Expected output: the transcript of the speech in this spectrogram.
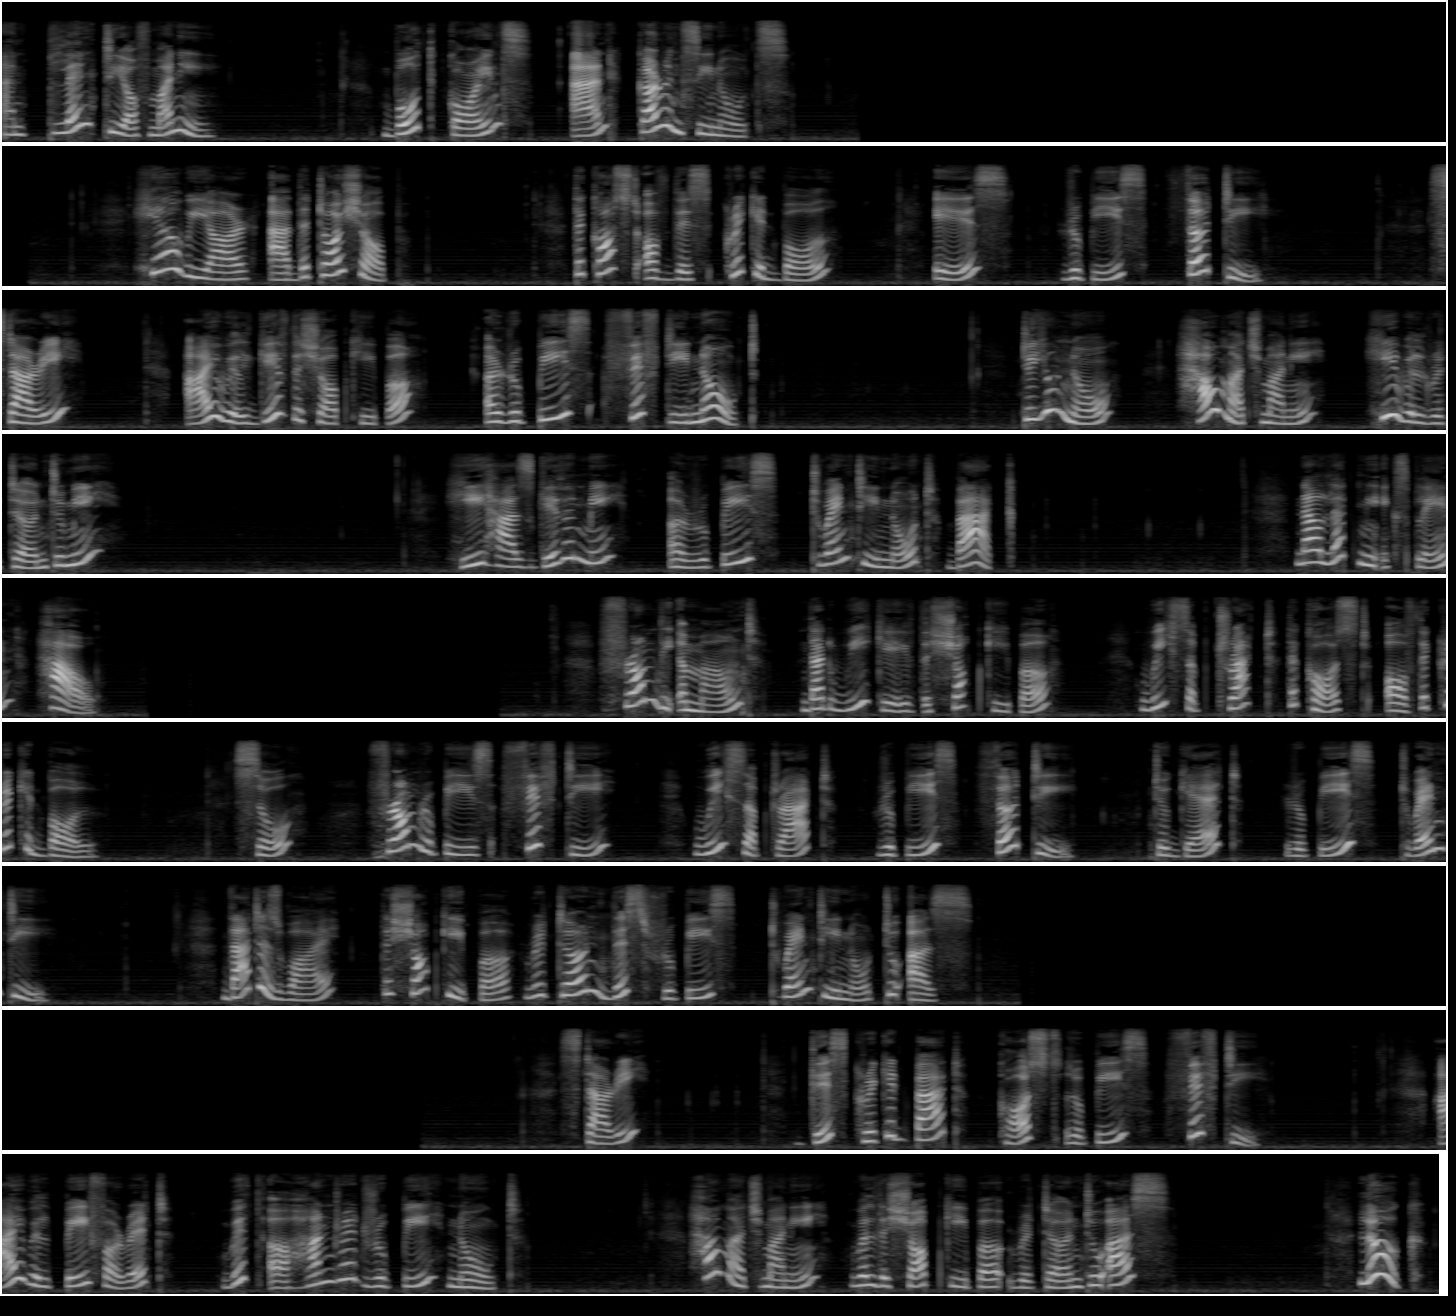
and plenty of money. Both coins and currency notes. Here we are at the toy shop. The cost of this cricket ball is rupees 30. Starry, I will give the shopkeeper a rupees 50 note. Do you know how much money he will return to me? He has given me a rupees 20 note back. Now let me explain how. From the amount that we gave the shopkeeper, we subtract the cost of the cricket ball. So, from rupees 50, we subtract rupees 30 to get rupees 20. That is why the shopkeeper returned this rupees 20 note to us. Starry, this cricket bat costs rupees 50. I will pay for it with a hundred rupee note. How much money will the shopkeeper return to us? Look,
